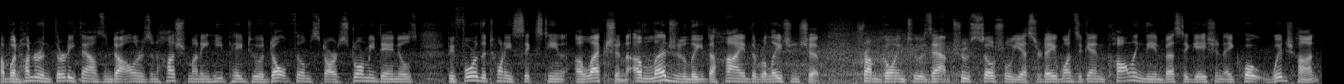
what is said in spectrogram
of $130,000 in hush money he paid to adult film star Stormy Daniels before the 2016 election, allegedly to hide the relationship. Trump going to his app Truth Social yesterday, once again calling the investigation a quote witch hunt.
